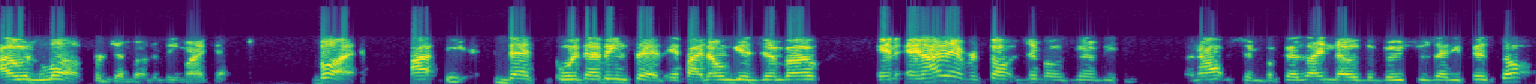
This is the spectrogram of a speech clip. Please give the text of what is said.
I would love for Jimbo to be my coach. But I, that with that being said, if I don't get Jimbo, and and I never thought Jimbo was going to be an option because I know the boosters that he pissed off.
